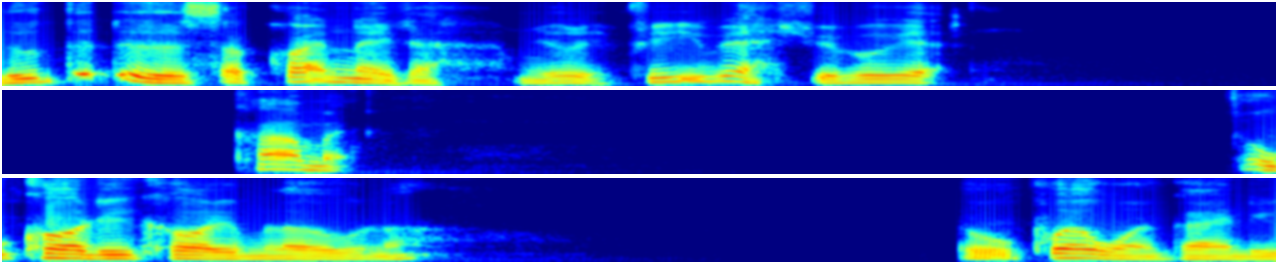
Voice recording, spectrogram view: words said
လူတက်တူစခွတ်နေတာမျိုးတွေ free ပဲရွှေဘိုးရဲ့ခမဲ့ ဟိုခေါ်ဒီခေါ်ဒီမလို့ဘူးနော်ဟိုဖွဲ့ဝင်ကိုင်းဒီ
